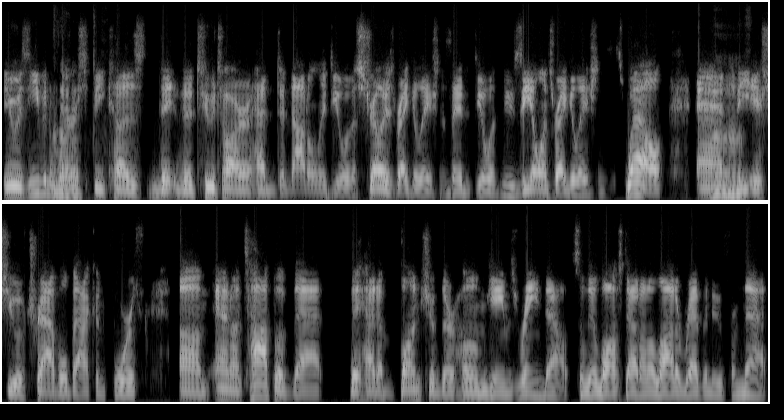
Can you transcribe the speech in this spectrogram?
It was even Yeah. worse because the the Tuatara had to not only deal with Australia's regulations, they had to deal with New Zealand's regulations as well, and Mhm. the issue of travel back and forth. Um, and on top of that, they had a bunch of their home games rained out, so they lost out on a lot of revenue from that.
